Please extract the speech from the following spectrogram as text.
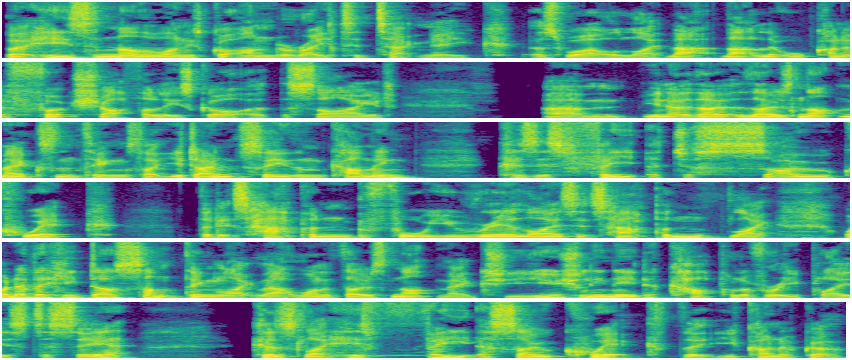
But he's another one who's got underrated technique as well, like that that little kind of foot shuffle he's got at the side. Um, you know th- those nutmegs and things like you don't see them coming because his feet are just so quick that it's happened before you realize it's happened. Like whenever he does something like that, one of those nutmegs, you usually need a couple of replays to see it because like his feet are so quick that you kind of go,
